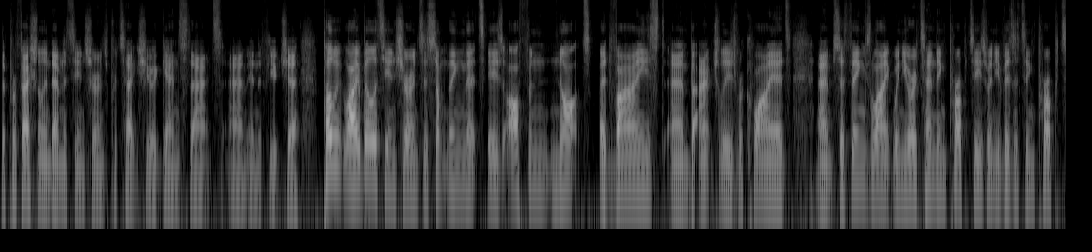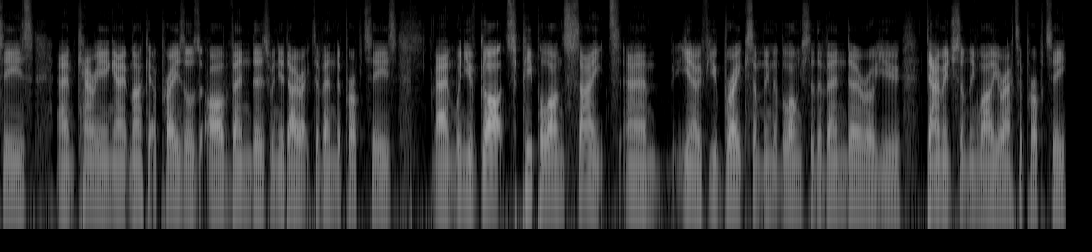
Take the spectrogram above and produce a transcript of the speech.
The professional indemnity insurance protects you against that um, in the future. Public liability insurance is something that is often not advised um, but actually is required. Um, so things like when you're attending properties, when you're visiting properties, um, carrying out market appraisals of vendors, when you're direct to vendor properties, um, when you've got people on site, you know, if you break something that belongs to the vendor or you damage something while you're at a property,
